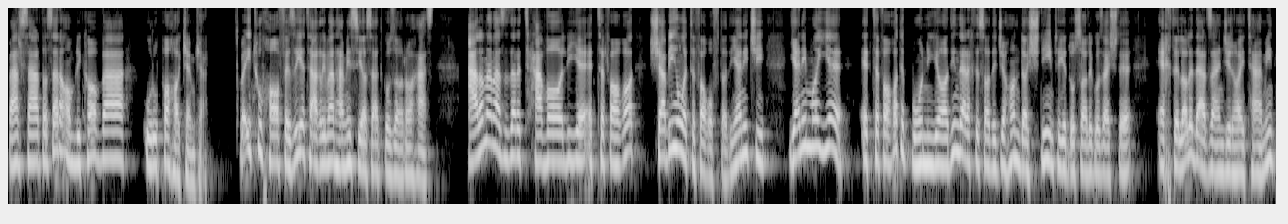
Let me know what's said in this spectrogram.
بر سرتاسر سر آمریکا و اروپا حاکم کرد. و این تو حافظه تقریبا همه سیاستگزارا هست. الان هم از نظر توالی اتفاقات شبیه اون اتفاق افتاده. یعنی چی؟ یعنی ما یه اتفاقات بنیادین در اقتصاد جهان داشتیم تا یه دو سال گذشته. اختلال در زنجیرهای تامین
